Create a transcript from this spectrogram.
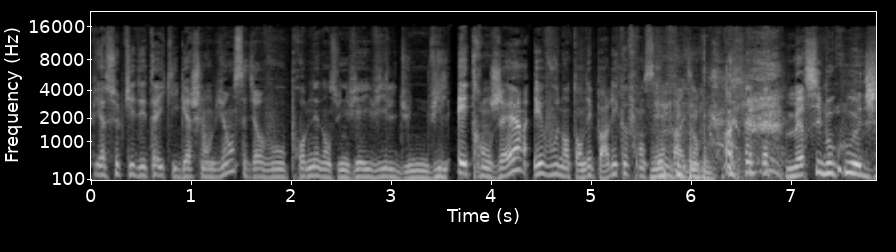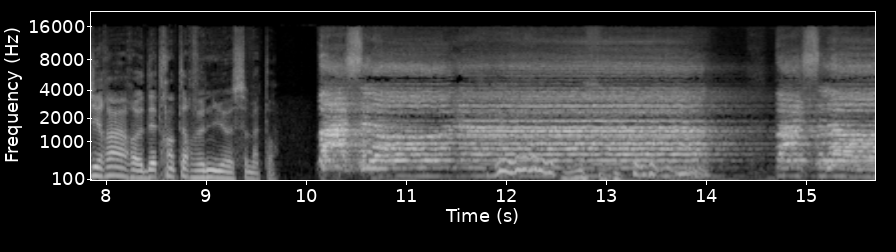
Puis il y a ce petit détail qui gâche l'ambiance, c'est-à-dire vous vous promenez dans une vieille ville d'une ville étrangère et vous n'entendez parler que français, par exemple. Merci beaucoup Ed Girard d'être intervenu ce matin. Barcelona Barcelona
